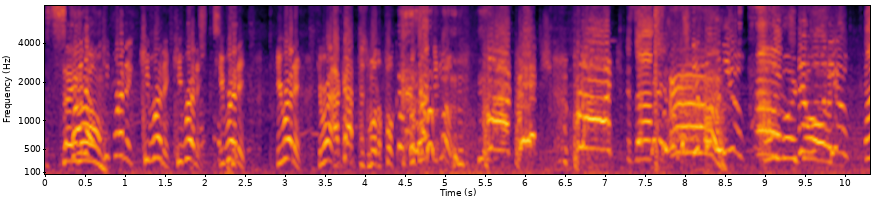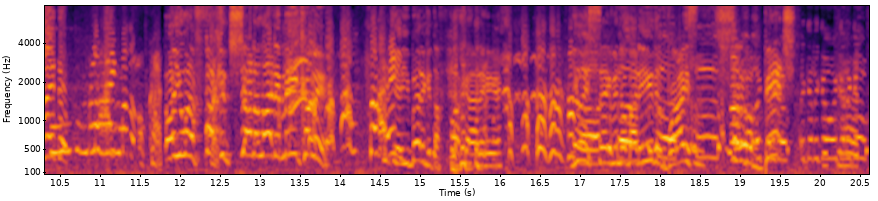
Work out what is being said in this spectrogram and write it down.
Save Run up, him. keep running, keep running, keep running, keep running, keep running, keep running. I got this motherfucker. I got this motherfucker. Blind bitch! Blind! His eye. Still on you! Oh my Still God. on you! Find him. Blind mother! Oh god! Oh, you want to fucking shine a light at me? Come here. Outside! Yeah, you better get the fuck out of here. You ain't saving nobody either, oh Bryce. Son of a I gotta- bitch. I gotta go. I gotta go.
